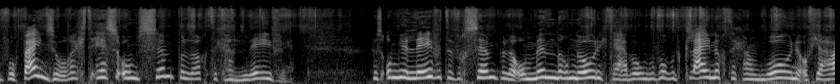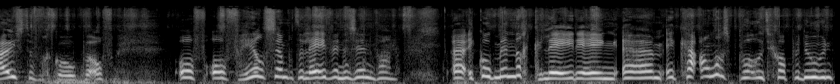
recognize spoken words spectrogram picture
voor pijn zorgt, is om simpeler te gaan leven. Dus om je leven te versimpelen, om minder nodig te hebben, om bijvoorbeeld kleiner te gaan wonen of je huis te verkopen. Of, of, of heel simpel te leven in de zin van, uh, ik koop minder kleding, um, ik ga anders boodschappen doen.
